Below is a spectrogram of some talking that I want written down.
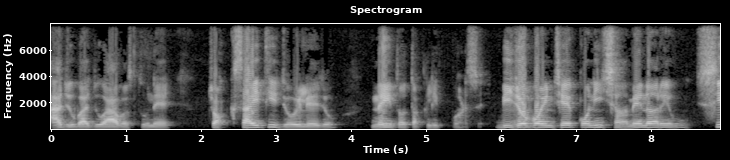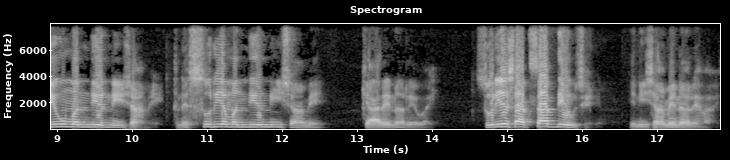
આજુબાજુ આ વસ્તુને ચોકસાઈથી જોઈ લેજો, નહીં તો તકલીફ પડશે. બીજો પોઈન્ટ છે, કોની સામે ન રહેવું? શિવ મંદિરની સામે. અને સૂર્ય મંદિરની સામે ક્યારે ન રહેવાય. સૂર્ય સાક્ષાત દેવ છે, એની સામે ન રહેવાય.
